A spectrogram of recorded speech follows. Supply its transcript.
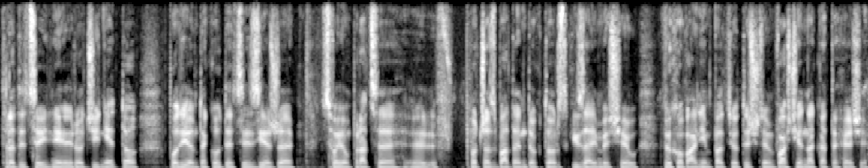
tradycyjnej rodzinie, to podjąłem taką decyzję, decyzję, że swoją pracę e, podczas badań doktorskich zajmę się wychowaniem patriotycznym właśnie na katechezie.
